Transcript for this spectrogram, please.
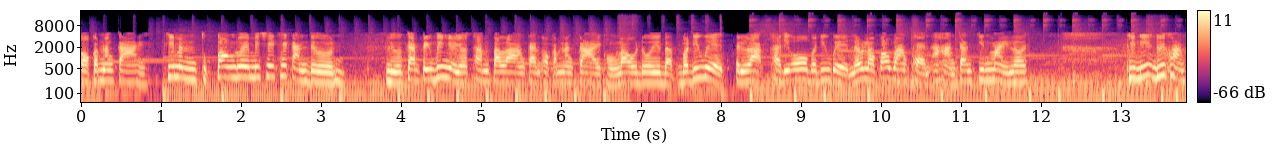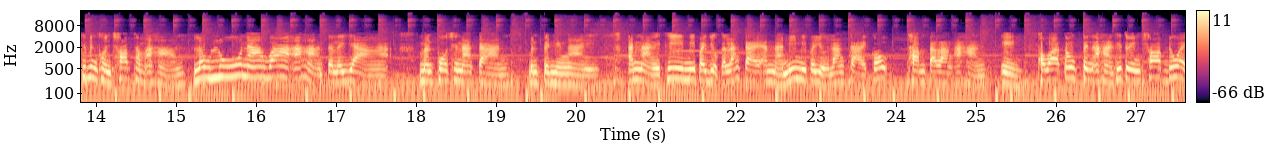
ออกกำลังกายที่มันถูกต้องด้วยไม่ใช่แค่การเดิน หรือการไปวิ่งอยากจะทำตารางการออกกำลังกายของเราโดยแบบ bodyweight เป็นหลัก cardio bodyweight แล้วเราก็วางแผนอาหารการกินใหม่เลย ทีนี้ด้วยความที่เป็นคนชอบทำอาหาร เรารู้นะว่าอาหารแต่ละอย่างอะ มันโภชนาการมันเป็นยังไง อันไหนที่มีประโยชน์กับร่างกาย อันไหนไม่มีประโยชน์ร่างกายก็ทำตารางอาหารเอง เพราะว่าต้องเป็นอาหารที่ตัวเองชอบด้วย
